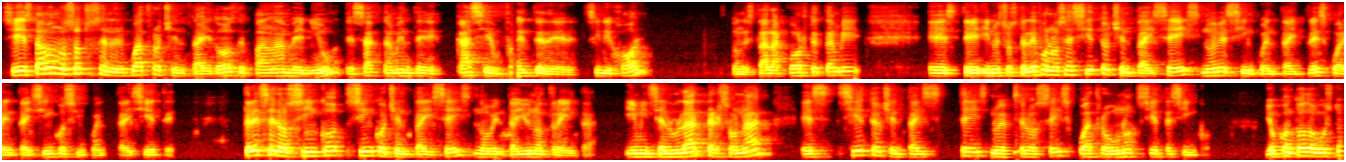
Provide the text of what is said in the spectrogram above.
Sí, estamos nosotros en el 482 de Palm Avenue, exactamente casi enfrente de City Hall, donde está la corte también. Este, y nuestros teléfonos es 786-953-4557, 305-586-9130. Y mi celular personal es 786-906-4175. Yo con todo gusto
